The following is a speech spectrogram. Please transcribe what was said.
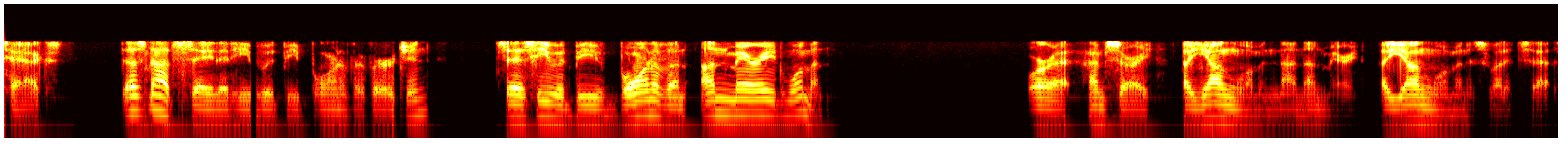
text does not say that he would be born of a virgin. It says he would be born of an unmarried woman. Or, i I'm sorry, a young woman, not unmarried. A young woman is what it says.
